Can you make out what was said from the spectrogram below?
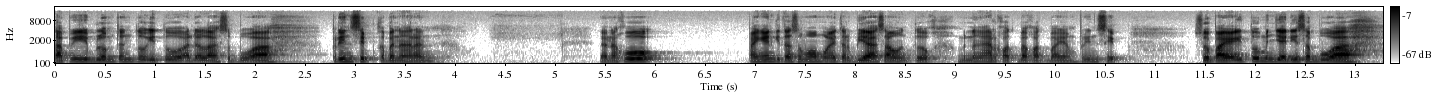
tapi belum tentu itu adalah sebuah prinsip kebenaran. Dan aku pengen kita semua mulai terbiasa untuk mendengar khotbah-khotbah yang prinsip, supaya itu menjadi sebuah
